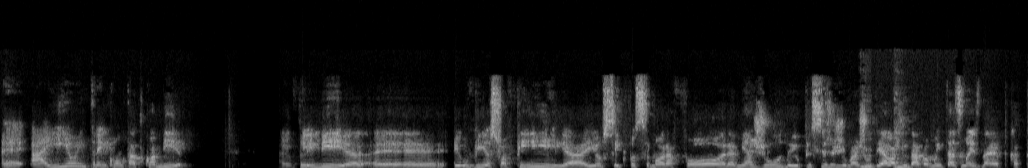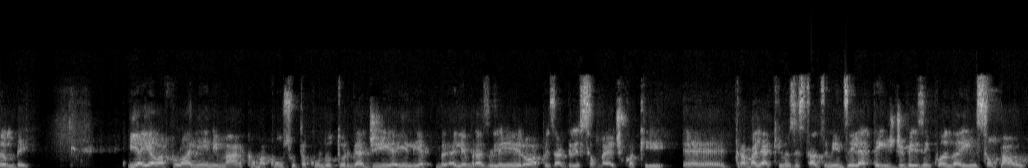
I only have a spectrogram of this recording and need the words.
É, aí eu entrei em contato com a Bia. Aí eu falei, Bia, é, eu vi a sua filha, e eu sei que você mora fora, me ajuda, eu preciso de uma ajuda. E ela ajudava muitas mães na época também. E aí ela falou, Aline, marca uma consulta com o doutor Gadia. Ele é, ele é brasileiro, apesar dele ser um médico aqui, é, trabalhar aqui nos Estados Unidos, ele atende de vez em quando aí em São Paulo.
